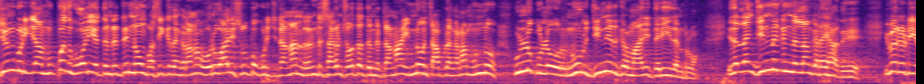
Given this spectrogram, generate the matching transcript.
ஜின் பிடிச்சா முப்பது கோழியை தின்றுட்டு இன்னும் பசிக்குதுங்கிறானா ஒரு வாளி சூப்பை குடிச்சிட்டானா ரெண்டு சகன் சோத்தை தின்றுட்டானா இன்னும் சாப்பிடுங்கன்னா முன்னு உள்ளுக்குள்ளே ஒரு நூறு ஜின் இருக்கிற மாதிரி தெரியுதுன்றோம் இதெல்லாம் ஜின்னு கின்னெல்லாம் கிடையாது. இவருடைய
